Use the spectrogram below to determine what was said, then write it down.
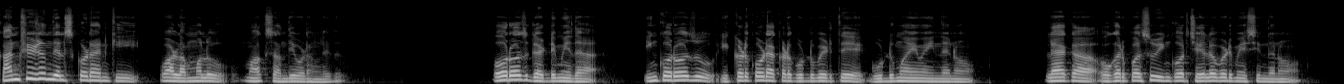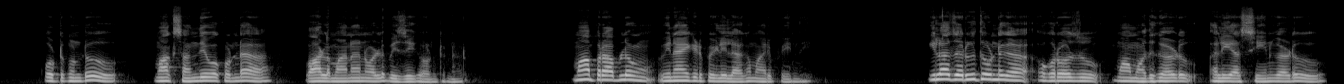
కన్ఫ్యూజన్ తెలుసుకోవడానికి వాళ్ళ అమ్మలు మాకు సంధి ఇవ్వడం లేదు. ఓ రోజు గడ్డి మీద ఇంకో రోజు ఇక్కడ కూడా అక్కడ గుడ్డు పెడితే గుడ్డు మాయమైందనో లేక ఒకరి పశువు ఇంకోరు చేలోబడి మేసిందనో కొట్టుకుంటూ మాకు సంధి ఇవ్వకుండా వాళ్ళ మానాన్ని వాళ్ళు బిజీగా ఉంటున్నారు. మా ప్రాబ్లం వినాయకుడి పెళ్ళిలాగా మారిపోయింది. ఇలా జరుగుతూ ఉండగా ఒకరోజు మా మధుగాడు అలియా సీన్గాడు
